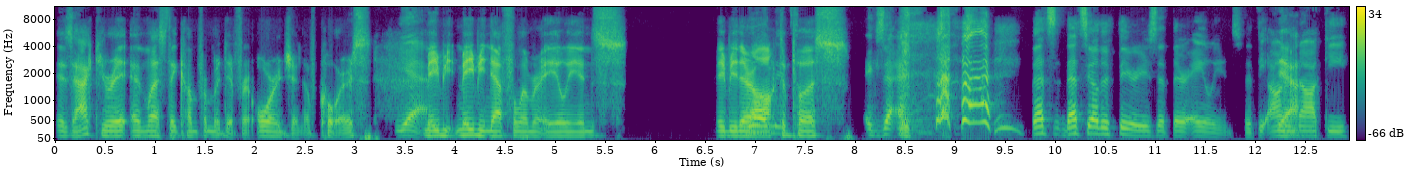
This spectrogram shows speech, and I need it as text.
is accurate unless they come from a different origin, of course. yeah, Maybe maybe Nephilim are aliens. Maybe they're Well, octopus. exactly. that's that's the other theory is that they're aliens, that the Anunnaki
